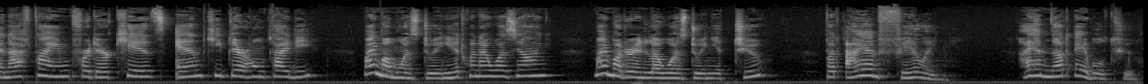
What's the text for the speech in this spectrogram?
and have time for their kids and keep their home tidy. My mom was doing it when I was young. My mother-in-law was doing it too. But I am failing. I am not able to.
